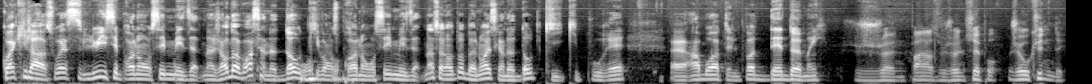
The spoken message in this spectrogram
Quoi qu'il en soit, lui, il s'est prononcé immédiatement. J'ai hâte de voir s'il y en a d'autres qui vont se prononcer immédiatement. Selon toi, Benoît, est-ce qu'il y en a d'autres qui, qui pourraient euh, emboîter le pas dès demain? Je ne pense, je ne sais pas. J'ai aucune idée.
